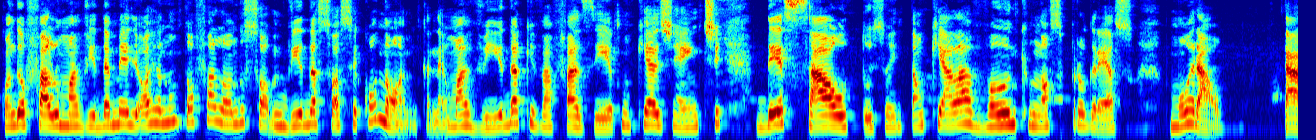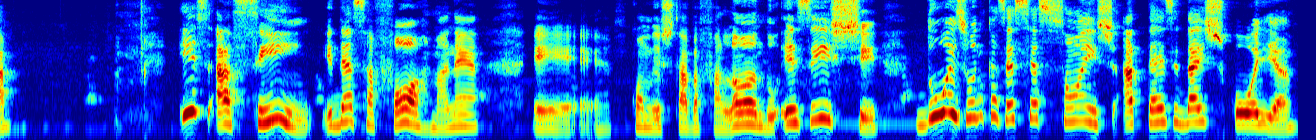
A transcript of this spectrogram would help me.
Quando eu falo uma vida melhor, eu não estou falando só vida socioeconômica, né? Uma vida que vai fazer com que a gente dê saltos, ou então que alavanque o nosso progresso moral, tá? E assim, e dessa forma, né? É, como eu estava falando, existe duas únicas exceções à tese da escolha,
